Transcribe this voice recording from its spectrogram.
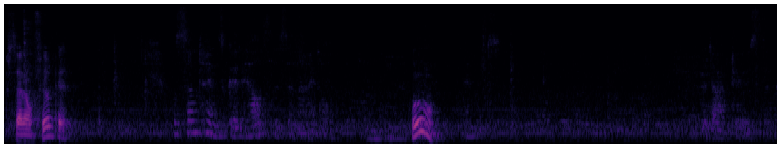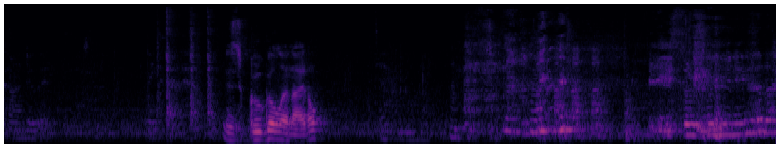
Because I don't feel good. Well, sometimes good health is an idol, Ooh. and the doctor is the conduit make that happen. Is Google an idol? social media that I.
